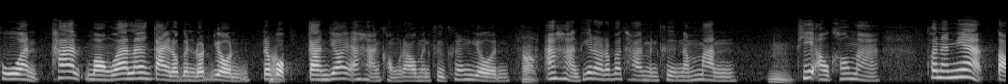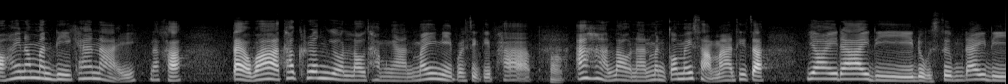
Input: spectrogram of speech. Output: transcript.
ถ้วน ถ้ามองว่าร่างกายเราเป็นรถยนต์ ระบบการย่อยอาหารของเรามันคือเครื่องยนต์ครับ อาหารที่เรารับประทานมันคือน้ำมันๆอืม ที่เอาเข้ามา เพราะฉะนั้นเนี่ยต่อให้น้ำมันดีแค่ไหนนะคะ แต่ว่าถ้าเครื่องยนต์เราทำงานไม่มีประสิทธิภาพ ครับอาหารเหล่านั้นมันก็ไม่สามารถที่จะ ย่อยได้ดี ดูดซึมได้ดี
